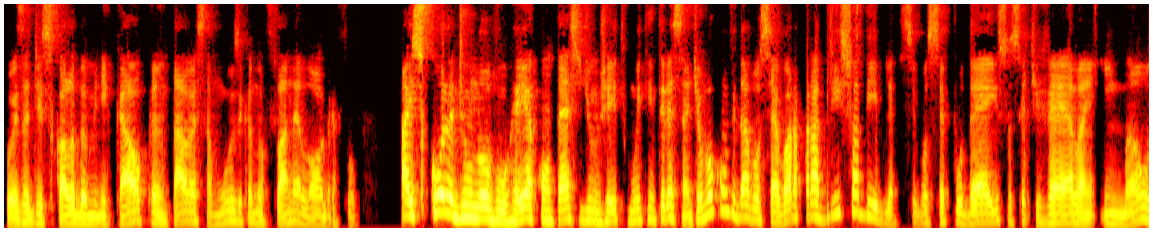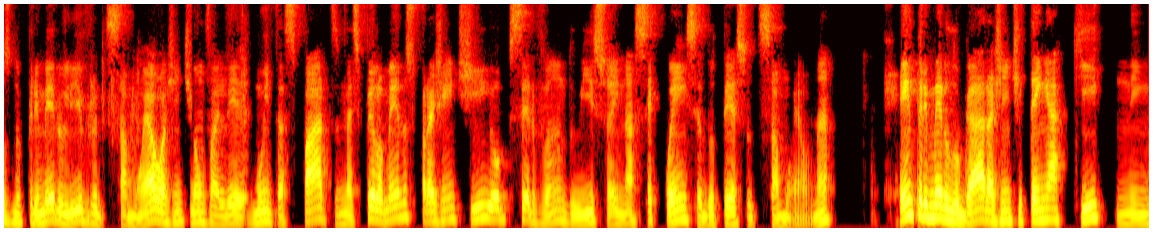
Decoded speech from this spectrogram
Coisa de escola dominical, cantava essa música no flanelógrafo. A escolha de um novo rei acontece de um jeito muito interessante. Eu vou convidar você agora para abrir sua Bíblia, se você puder, e se você tiver ela em mãos, no primeiro livro de Samuel. A gente não vai ler muitas partes, mas pelo menos para a gente ir observando isso aí na sequência do texto de Samuel, né? Em primeiro lugar, a gente tem aqui, em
